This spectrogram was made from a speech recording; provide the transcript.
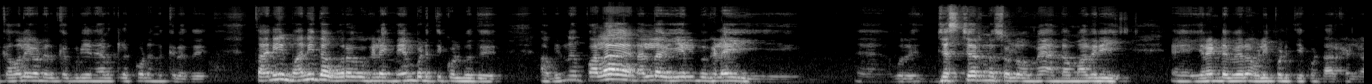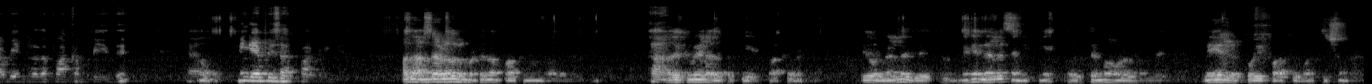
கவலையோடு இருக்கக்கூடிய நேரத்துல கூட நிற்கிறது தனி மனித உறவுகளை மேம்படுத்திக் கொள்வது அப்படின்னு பல நல்ல இயல்புகளை ஒரு ஜெஸ்டர்னு சொல்லுவோமே அந்த மாதிரி இரண்டு பேரும் வெளிப்படுத்தி கொண்டார்கள் அப்படின்றத பார்க்க முடியுது. நீங்க எப்படி சார் பாக்குறீங்க அது அந்த அளவுல மட்டும்தான் பார்க்கணும்னு ஆ. அதுக்கு மேல அதை பத்தி பார்க்க வேண்டும். இது ஒரு நல்லது. மிக நல்ல சமிக்கை ஒரு திருமாவளவன் வந்து நேர்ல போய் பார்த்து வாழ்த்து சொன்னார்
